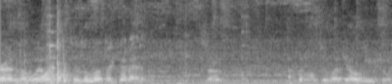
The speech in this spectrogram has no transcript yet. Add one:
Grind my welds because I'm not that good at it. So I put a little too much on usually.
